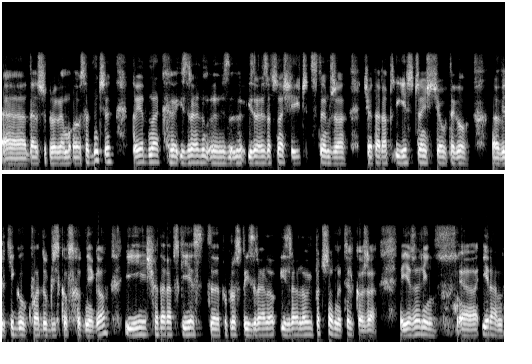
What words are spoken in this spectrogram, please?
e, dalszy program osadniczy, to jednak Izrael, Izrael zaczyna się liczyć z tym, że świat arabski jest częścią tego wielkiego układu bliskowschodniego i świat arabski jest e, po prostu Izraelu, Izraelowi potrzebny. Tylko, że jeżeli e, Iran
